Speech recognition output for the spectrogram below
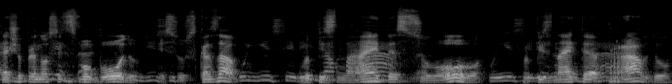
те, що приносить свободу. Ісус сказав: ви пізнаєте Слово, ви пізнаєте правду,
